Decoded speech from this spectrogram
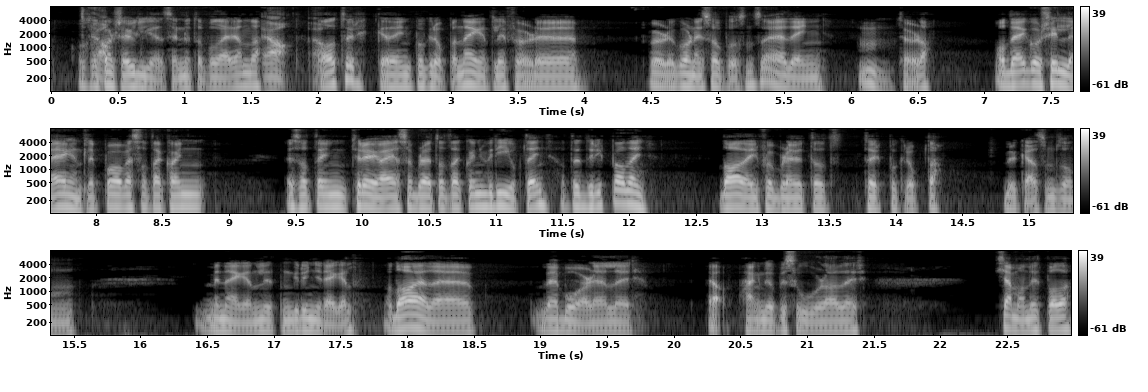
og så Ja. kanskje ullgenseren utapå der igjen, da. Ja, ja. Da tørker den på kroppen egentlig før du, før du går ned i soveposen, så er den tørr, da. Og det går skillet egentlig på hvis at jeg kan Hvis at den trøya er så bløt at jeg kan vri opp den, at det drypper av den, da er den for blaut og tørke på kropp, da. Bruker jeg som sånn min egen liten grunnregel. Og da er det ved bålet, eller ja, henger det opp i sola, eller kommer man litt på, da,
